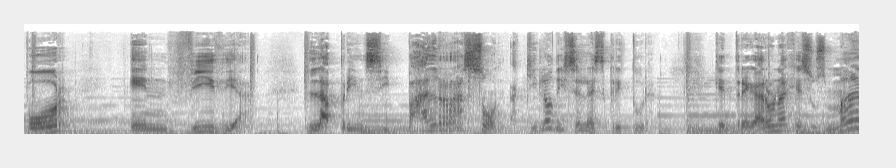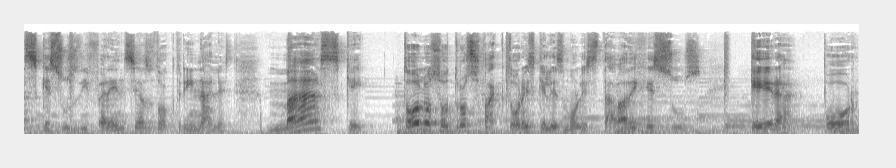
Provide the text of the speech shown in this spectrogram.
por envidia. La principal razón, aquí lo dice la escritura, que entregaron a Jesús más que sus diferencias doctrinales, más que todos los otros factores que les molestaba de Jesús, era por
